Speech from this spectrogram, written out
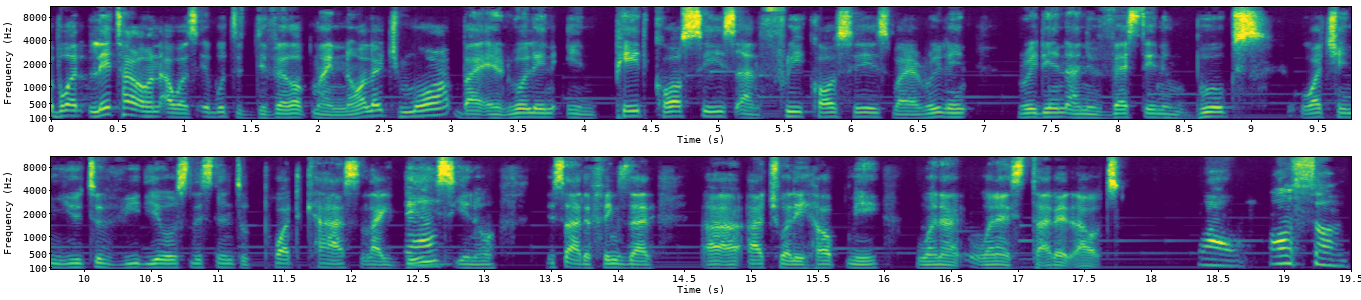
but later on, I was able to develop my knowledge more by enrolling in paid courses and free courses, by reading, reading and investing in books, watching YouTube videos, listening to podcasts like Yeah. these. You know, these are the things that uh, actually helped me when I when I started out. Wow, awesome.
